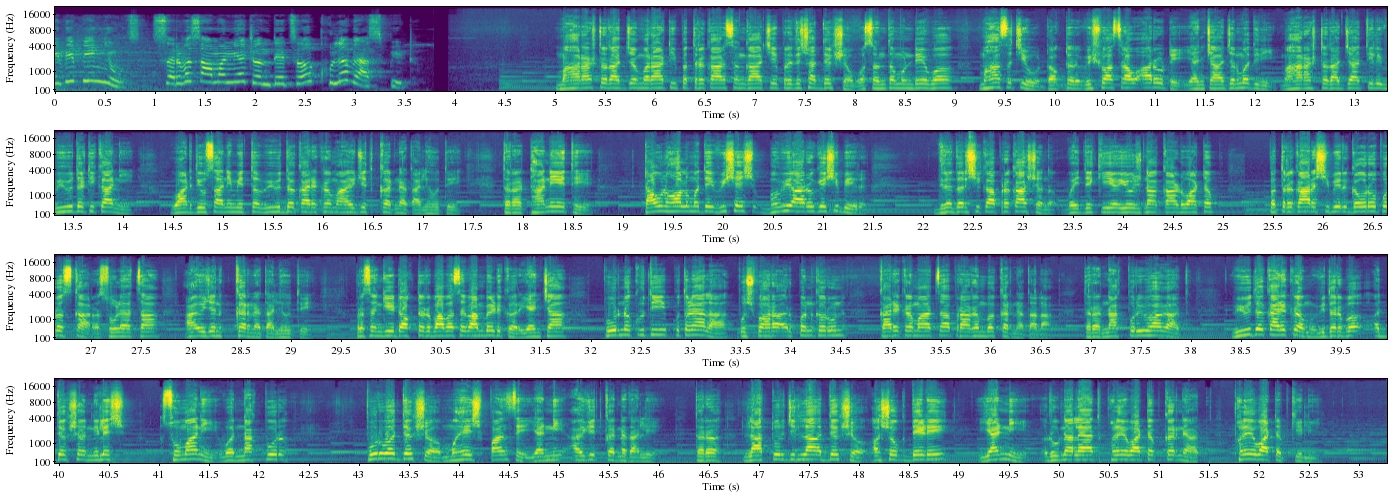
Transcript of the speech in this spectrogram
ABP news सर्वसामान्य जनतेचं खुलं व्यासपीठ. महाराष्ट्र राज्य मराठी पत्रकार संघाचे प्रदेशाध्यक्ष वसंत मुंडे व महासचिव डॉक्टर विश्वासराव आरोटे यांच्या जन्मदिनी महाराष्ट्र राज्यातील विविध ठिकाणी वाढदिवसानिमित्त विविध कार्यक्रम आयोजित करण्यात आले होते. तर ठाणे येथे टाउन हॉलमध्ये विशेष भव्य आरोग्य शिबिर दिनदर्शिका प्रकाशन वैद्यकीय योजना कार्ड वाटप पत्रकार शिबिर गौरव पुरस्कार सोहळ्याचा आयोजन करण्यात आले होते. प्रसंगी डॉक्टर बाबासाहेब आंबेडकर यांच्या पूर्णकृती पुतळ्याला पुष्पहार अर्पण करून कार्यक्रमाचा प्रारंभ करण्यात आला. तर नागपूर विभागात विविध कार्यक्रम विदर्भ अध्यक्ष निलेश सोमानी व नागपूर पूर्व अध्यक्ष महेश पानसे यांनी आयोजित करण्यात आले. तर लातूर जिल्हा अध्यक्ष अशोक देडे यांनी रुग्णालयात फळे वाटप करण्यात फळे वाटप केली.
